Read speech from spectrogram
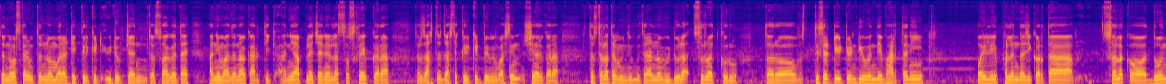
तर नमस्कार मित्रांनो मराठी क्रिकेट यूट्यूब चॅनल तुमचं स्वागत आहे आणि माझं नाव कार्तिक आणि आपल्या चॅनलला सबस्क्राईब करा तर जास्तीत जास्त क्रिकेट प्रेमीपासून शेअर करा. तर चला तर मित्रांनो व्हिडिओला सुरुवात करू. तर तिसऱ्या टी ट्वेंटीमध्ये भारताने पहिली फलंदाजी करता सलग दोन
